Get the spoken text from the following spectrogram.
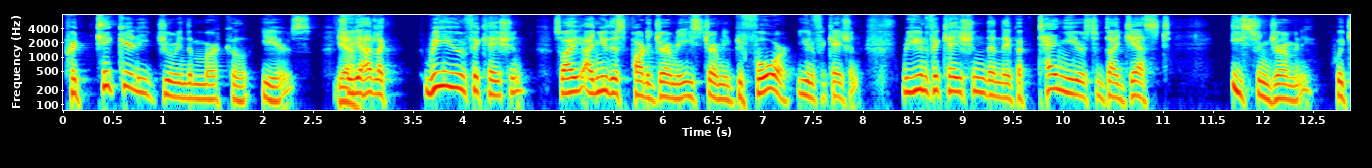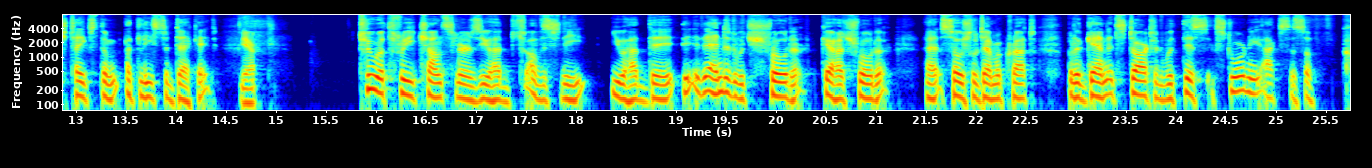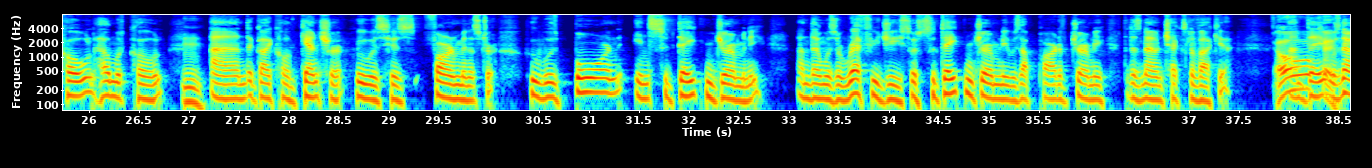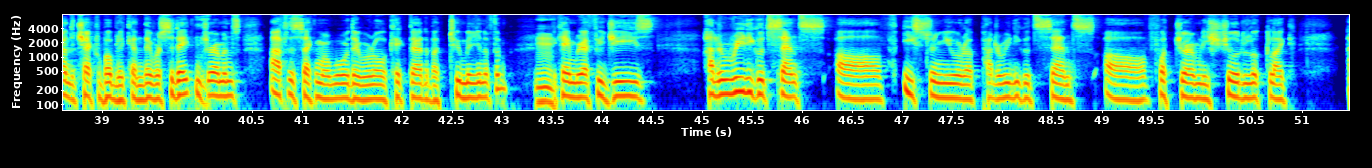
particularly during the Merkel years. Yeah. So you had like reunification. So I, I knew this part of Germany, East Germany, before unification. Reunification, then they've got 10 years to digest Eastern Germany, which takes them at least a decade Yeah. two or three chancellors. You had obviously you had the it ended with Schroeder, Gerhard Schroeder, uh, social democrat. But again, it started with this extraordinary axis of Kohl, Helmut Kohl, and a guy called Genscher, who was his foreign minister, who was born in Sudeten, Germany, and then was a refugee. So Sudeten, Germany, was that part of Germany that is now in Czechoslovakia. Oh, and they, okay. it was now in the Czech Republic, and they were Sudeten Germans. After the Second World War, they were all kicked out. About two million of them Mm. became refugees. Had a really good sense of Eastern Europe. Had a really good sense of what Germany should look like.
